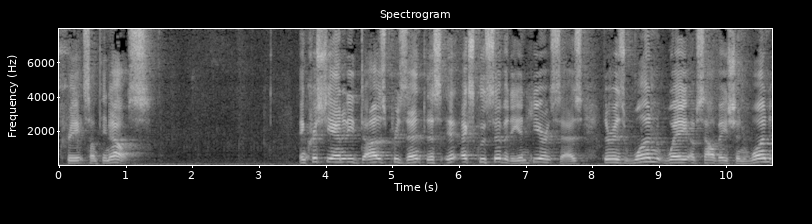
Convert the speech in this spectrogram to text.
create something else. And Christianity does present this exclusivity. And here it says there is one way of salvation, one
